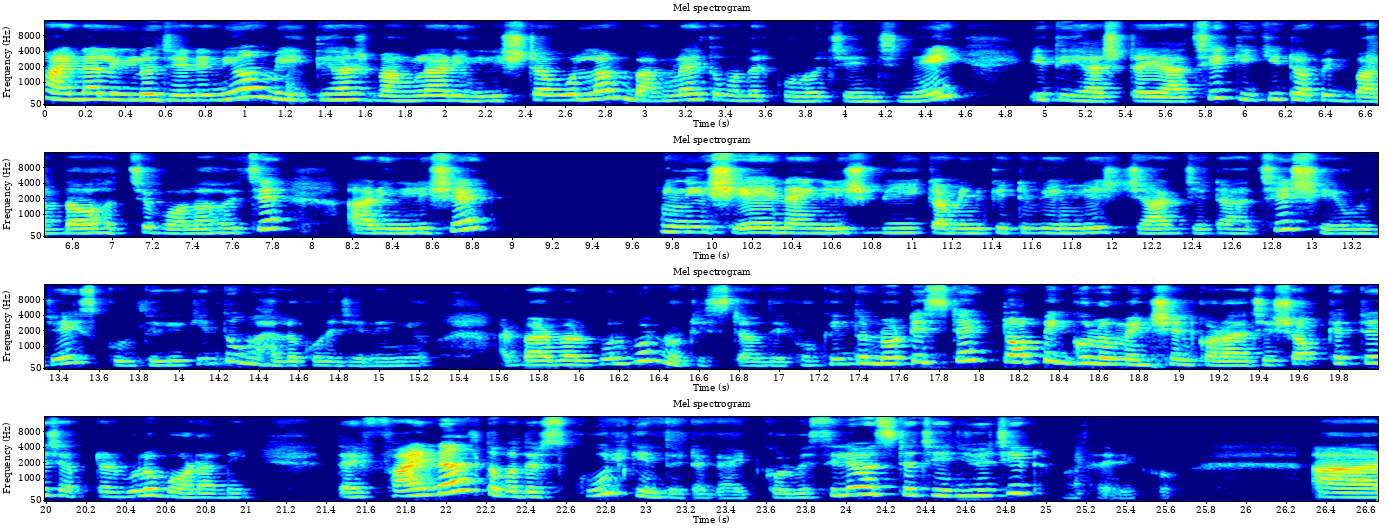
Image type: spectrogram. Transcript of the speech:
ফাইনাল এগুলো জেনে নিও। আমি ইতিহাস, বাংলা আর ইংলিশটা বললাম। বাংলায় তোমাদের কোনো চেঞ্জ নেই। ইতিহাসটাই আছে। কি কি টপিক বাদ দেওয়া হচ্ছে বলা হয়েছে। আর ইংলিশে ইংলিশ এ না ইংলিশ বি কমিউনিকেটিভ ইংলিশ যার যেটা আছে সেই অনুযায়ী স্কুল থেকে কিন্তু ভালো করে জেনে নিও। আর বারবার বলব নোটিশটাও দেখো, কিন্তু নোটিশটায় টপিকগুলো মেনশন করা আছে, সব ক্ষেত্রে চ্যাপ্টারগুলো বড়া নেই। তাই ফাইনাল তোমাদের স্কুল কিন্তু এটা গাইড করবে। সিলেবাসটা চেঞ্জ হয়েছে, এটা মাথায় রেখো। আর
